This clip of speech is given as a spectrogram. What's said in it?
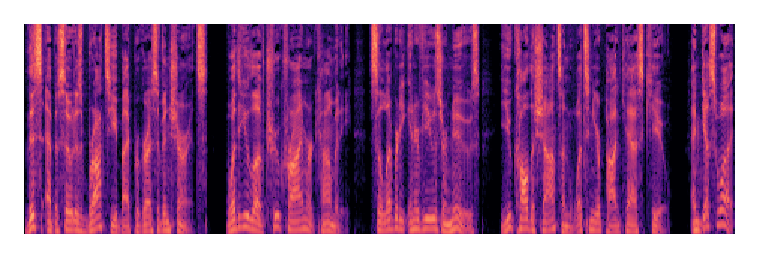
This episode is brought to you by Progressive Insurance. Whether you love true crime or comedy, celebrity interviews or news, you call the shots on what's in your podcast queue. And guess what?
